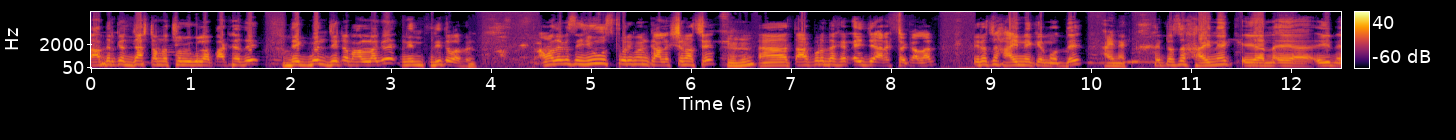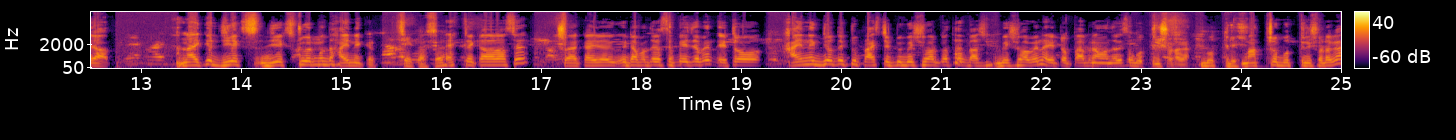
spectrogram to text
তাদেরকে জাস্ট আমরা ছবিগুলো পাঠিয়ে দিই, দেখবেন যেটা ভালো লাগে নিতে দিতে পারবেন। আমাদের কাছে হিউজ পরিমাণ কালেকশন আছে। তারপরে দেখেন এই যে আরেকটা কালার এটা হচ্ছে হাই নেকের মধ্যে। হাইনেক এটা হচ্ছে হাইনেক নাইকের জিএক্স জিএক্স টু এর মধ্যে হাইনেকের ঠিক আছে। একটা কালার আছে এটা আমাদের কাছে পেয়ে যাবেন। এটা হাইনেক যেহেতু একটু প্রাইসটা একটু বেশি হওয়ার কথা বেশি হবে না এটা পাবেন আমাদের কাছে বত্রিশশো টাকা। বত্রিশ। মাত্র বত্রিশশো টাকা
